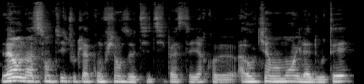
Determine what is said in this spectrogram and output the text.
là, on a senti toute la confiance de Tsitsipas, c'est-à-dire qu'à aucun moment il a douté.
